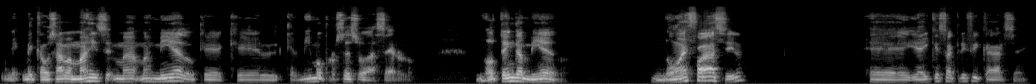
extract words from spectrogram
me, causaba más, más, miedo que, el, mismo proceso de hacerlo. No tengan miedo. No es fácil eh, y hay que sacrificarse,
